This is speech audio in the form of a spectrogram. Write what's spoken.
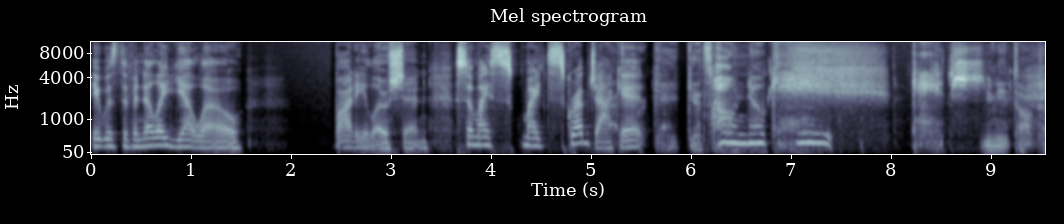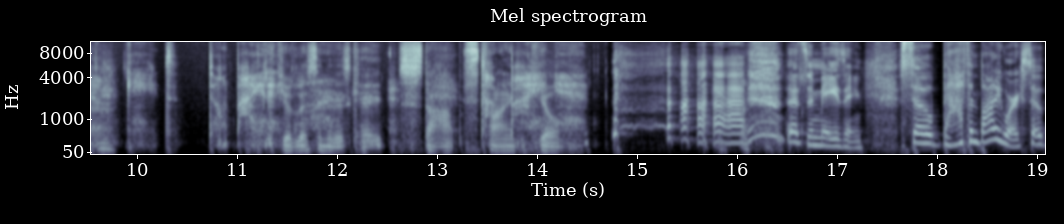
It was the vanilla yellow body lotion. So my, my scrub jacket, oh no, Kate. Shh. Kate, shh, You need to talk to her. Kate, don't buy it. If you're listening to this, Kate, stop, Stop trying to kill me. it. That's amazing. So Bath and Body Works. So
